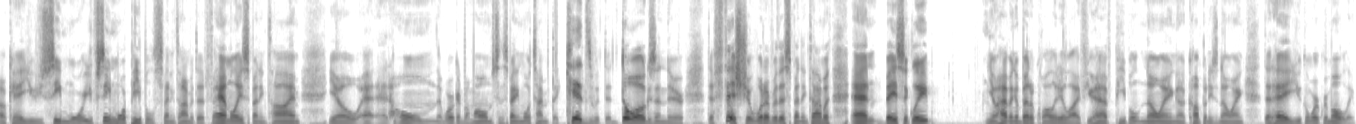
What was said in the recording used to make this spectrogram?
Okay, you see more. You've seen more people spending time with their families, spending time, you know, at, at home. They're working from home, so they're spending more time with their kids, with their dogs, and their their fish or whatever they're spending time with. And basically, you know, having a better quality of life. You have people knowing, uh, companies knowing that hey, you can work remotely.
